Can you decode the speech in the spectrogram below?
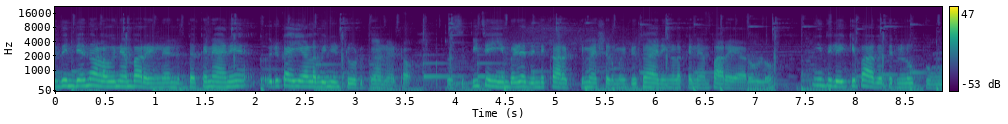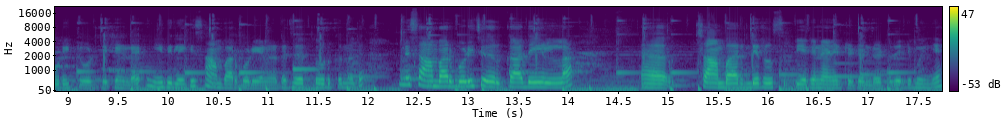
ഇതിന്റെ അളവ് ഞാൻ പറയുന്നില്ല. ഇതൊക്കെ ഞാൻ ഒരു കൈ അളവിന് ഇട്ട് കൊടുക്കുകയാണ് കേട്ടോ. റെസിപ്പി ചെയ്യുമ്പോഴേ അതിന്റെ കറക്റ്റ് മെഷർമെന്റ് കാര്യങ്ങളൊക്കെ ഞാൻ പറയാറുള്ളൂ. ഇതിലേക്ക് പാകത്തിനുള്ള ഉപ്പ് കൂടി ഇട്ട് കൊടുത്തിട്ടുണ്ട്. ഇനി ഇതിലേക്ക് സാമ്പാർ പൊടിയാണ് കേട്ടോ ചേർത്ത് കൊടുക്കുന്നത്. പിന്നെ സാമ്പാർ പൊടി ചേർക്കാതെയുള്ള സാമ്പാറിന്റെ റെസിപ്പിയൊക്കെ ഞാൻ ഇട്ടിട്ടുണ്ട് കേട്ടോ. ഇതിന്റെ മുന്നേ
